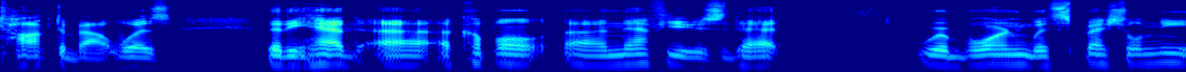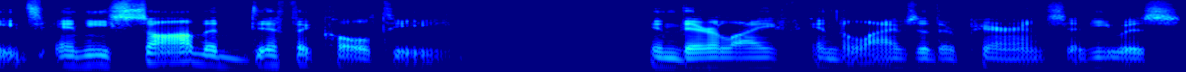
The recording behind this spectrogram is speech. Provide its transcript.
talked about was that he had uh, a couple uh, nephews that were born with special needs, and he saw the difficulty in their life, in the lives of their parents, and he was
